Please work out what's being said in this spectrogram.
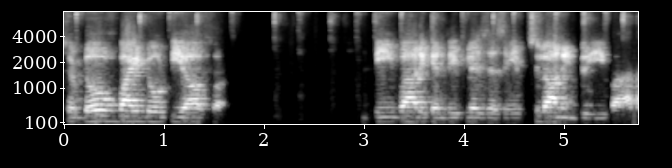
So dou by dou T of D bar you can replace as epsilon into E bar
